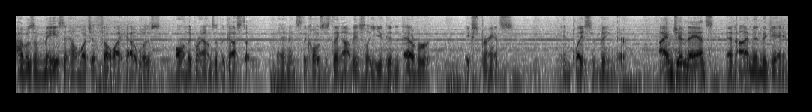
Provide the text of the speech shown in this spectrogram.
I was amazed at how much it felt like I was on the grounds of Augusta. And it's the closest thing, obviously, you can ever experience in place of being there. I'm Jim Nantz, and I'm in the game.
